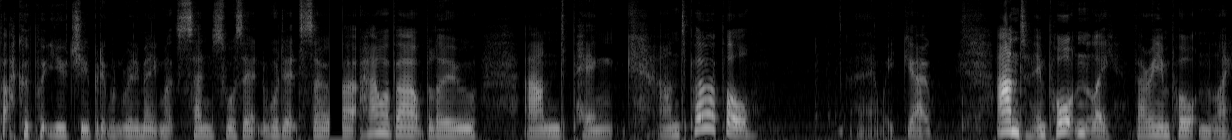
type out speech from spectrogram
I could put YouTube, but it wouldn't really make much sense, was it? Would it? So uh, how about blue and pink and purple? There we go. And importantly, very importantly,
